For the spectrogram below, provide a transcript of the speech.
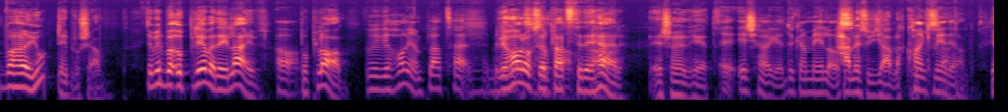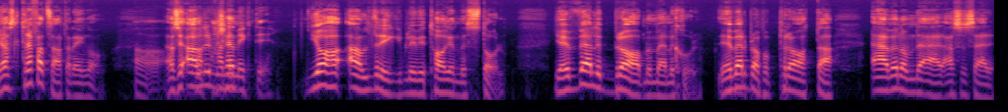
vad har jag gjort dig brorsan? Jag vill bara uppleva dig live, Ja. på plan Men vi har ju en plats här. Vi har också en plats till dig Ja. här, Ers höghet Eh, Ish höger, du kan mejla oss. Han är så jävla cool. Zlatan Jag har träffat Zlatan en gång Ja. Alltså jag, har aldrig han, han är känt- mäktig. jag har aldrig blivit tagen med storm Jag är väldigt bra med människor, jag är väldigt bra på att prata Även om det är, alltså så här,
